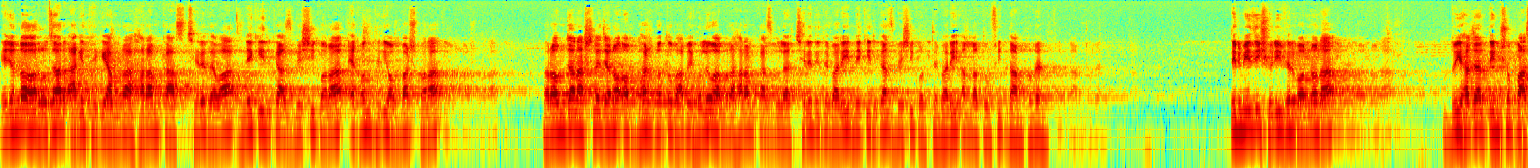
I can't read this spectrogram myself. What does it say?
এই জন্য রোজার আগে থেকে আমরা হারাম কাজ ছেড়ে দেওয়া, নেকির কাজ বেশি করা, এখন থেকে অভ্যাস করা। রমজান আসলে যেন অভ্যাসগতভাবে হলেও আমরা হারাম কাজগুলা ছেড়ে দিতে পারি নেকির কাজ বেশি করতে পারি আল্লাহ তৌফিক দান করেন তিরমিজি শরীফের বর্ণনা দুই হাজার তিনশো পাঁচ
